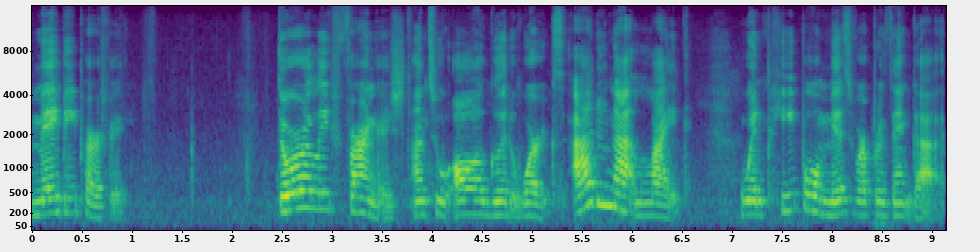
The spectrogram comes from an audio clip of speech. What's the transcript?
may be perfect, thoroughly furnished unto all good works. I do not like when people misrepresent God.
